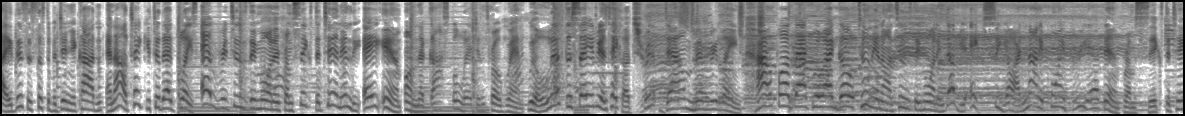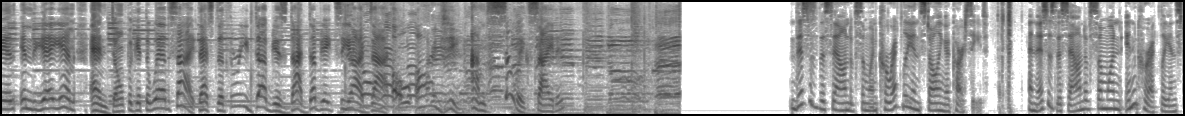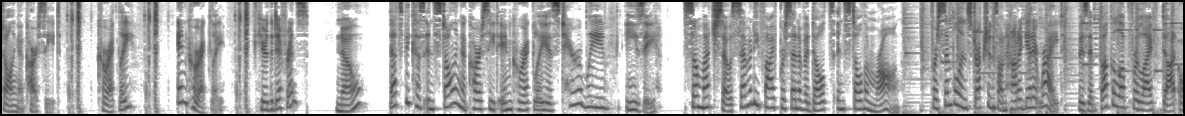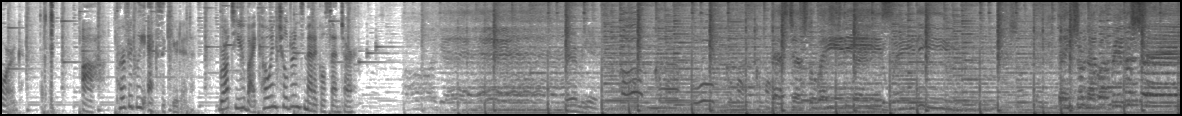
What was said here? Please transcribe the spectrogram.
Hi, Hi, this is Sister Virginia Cotton, and I'll take you to that place every Tuesday morning from 6 to 10 in the a.m. on the Gospel Legends program. We'll lift the Savior and take a trip down memory lane. How far back will I go? Tune in on Tuesday morning, WHCR 90.3 FM from 6 to 10 in the a.m. And don't forget the website. That's the three W's dot WHCR dot O-R-G. I'm so excited. This is the sound of someone correctly installing a car seat. And this is the sound of someone incorrectly installing a car seat. Correctly, incorrectly. Hear the difference? No? That's because installing a car seat incorrectly is terribly easy. So much so, 75% of adults install them wrong. For simple instructions on how to get it right, visit buckleupforlife.org. Ah, perfectly executed. Brought to you by Cohen Children's Medical Center. Just the way it is. Things will never be the same.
